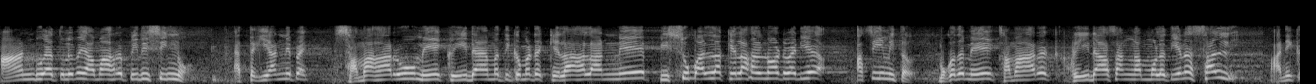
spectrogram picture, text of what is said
ආණ්ඩුව ඇතුළෙම යමහර පිරිස් ඉන්නවා. ඇත්ත කියන්න එපැයි. සමහරු මේ ක්‍රීඩාඇමතිකමට කෙලාහලන්නේ පිස්සු බල්ල කෙලහල්නොට වැඩිය අසීමිතව. මොකද මේ සමහර ක්‍රීඩා සංගම්වල තියෙන සල්ලි. අනික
